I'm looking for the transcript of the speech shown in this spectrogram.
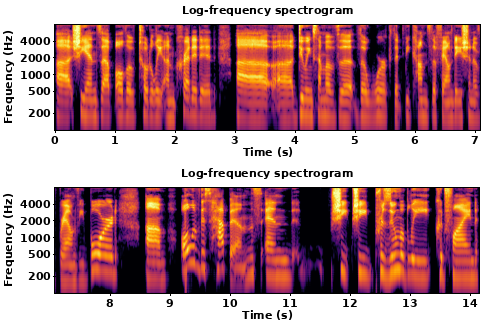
Uh, she ends up, although totally uncredited, uh, uh, doing some of the the work that becomes the foundation of Brown v. Board. Um, all of this happens, and she she presumably could find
